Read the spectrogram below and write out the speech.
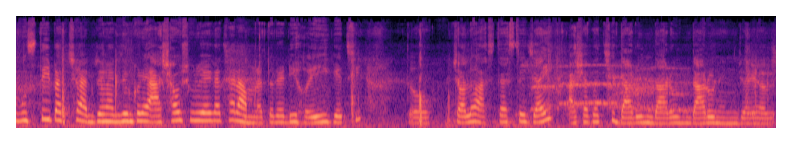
তো বুঝতেই পারছ একজন একজন করে আসাও শুরু হয়ে গেছে আর আমরা তো রেডি হয়েই গেছি। তো চলো আস্তে আস্তে যাই আশা করছি দারুণ দারুণ দারুণ এনজয় হবে।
